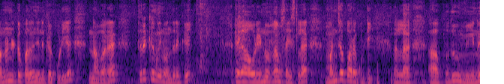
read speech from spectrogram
பன்னெண்டு டு பதினஞ்சு நிற்கக்கூடிய நவரை. திருக்கு மீன் வந்திருக்கு. ஒரு எண்ணூறு கிராம் சைஸில் மஞ்சப்பாறை குட்டி. நல்ல புது மீன்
